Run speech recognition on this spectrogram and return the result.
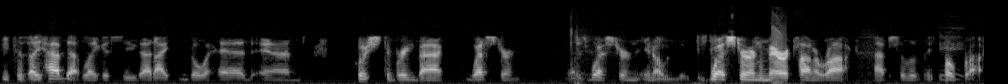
because I have that legacy, that I can go ahead and push to bring back Western as Western, you know, Western Americana rock, absolutely folk rock.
